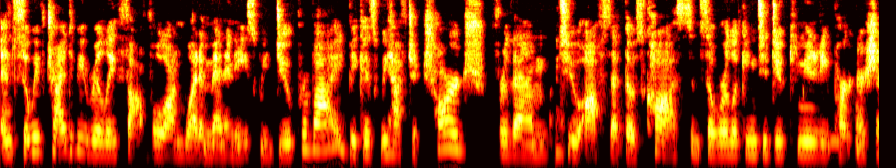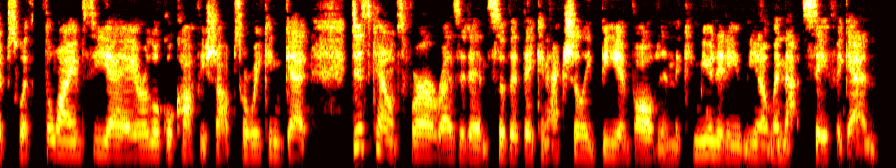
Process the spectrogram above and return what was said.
And so we've tried to be really thoughtful on what amenities we do provide because we have to charge for them to offset those costs. And so we're looking to do community partnerships with the YMCA or local coffee shops where we can get discounts for our residents so that they can actually be involved in the community, you know, when that's safe again.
